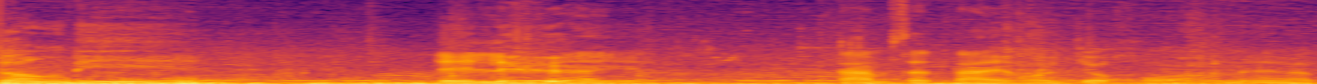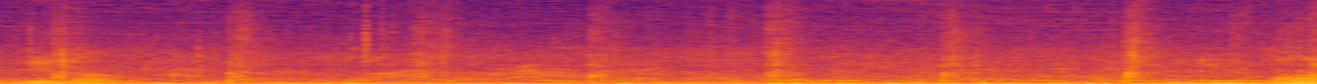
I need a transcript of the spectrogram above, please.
ช่องที่เรื่อยๆตามสไตล์ของเจ้าของนะครับพี่น้องอ๋อ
